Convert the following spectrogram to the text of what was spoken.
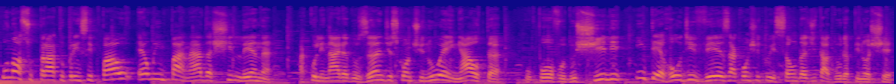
O nosso prato principal é uma empanada chilena. A culinária dos Andes continua em alta. O povo do Chile enterrou de vez a constituição da ditadura Pinochet.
